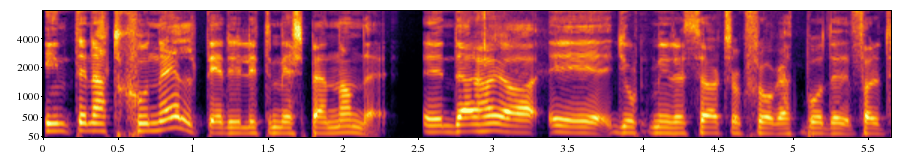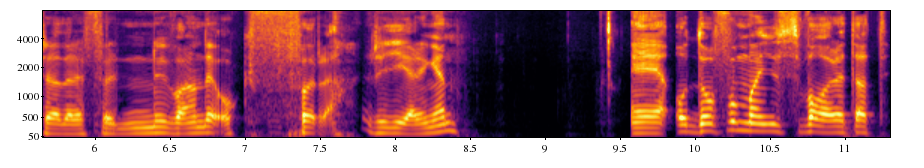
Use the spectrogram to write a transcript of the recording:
Internationellt är det ju lite mer spännande. Eh, där har jag eh, gjort min research och frågat både företrädare för nuvarande och förra regeringen. Eh, och då får man ju svaret att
